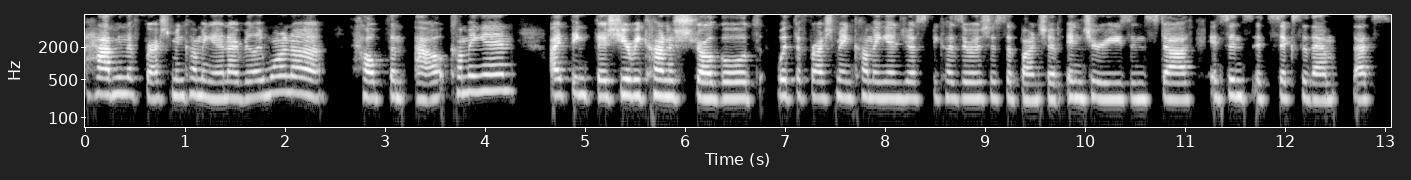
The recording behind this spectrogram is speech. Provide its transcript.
having the freshmen coming in, I really want to help them out coming in. I think this year we kind of struggled with the freshmen coming in just because there was just a bunch of injuries and stuff. And since it's six of them, that's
